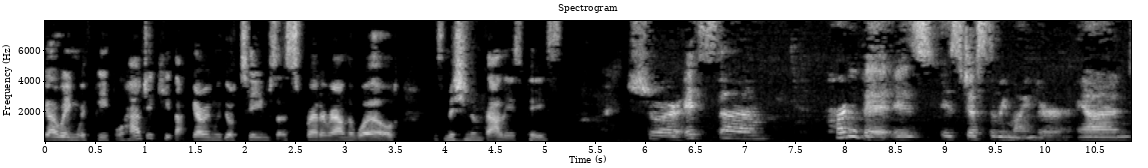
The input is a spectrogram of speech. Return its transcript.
going with people? How do you keep that going with your teams that are spread around the world? This mission and values piece. Sure. It's um, part of it is is just the reminder. And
